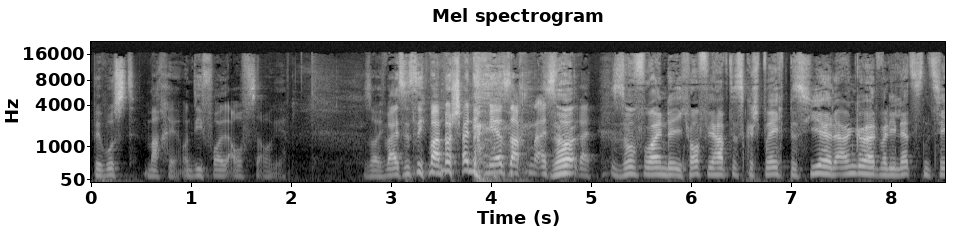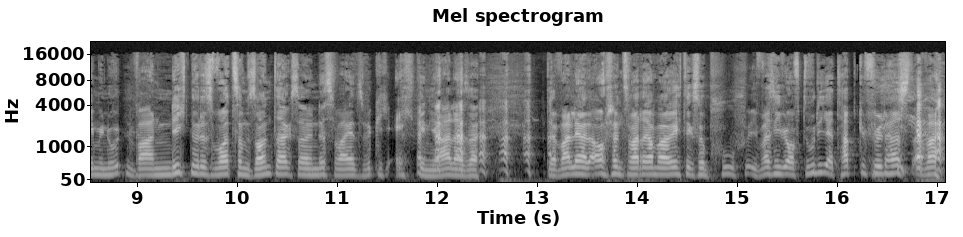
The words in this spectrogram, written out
bewusst mache und die voll aufsauge. So, ich weiß jetzt nicht, waren wahrscheinlich mehr Sachen als so, drei. So, Freunde, ich hoffe, ihr habt das Gespräch bis hierhin angehört, weil die letzten zehn Minuten waren nicht nur das Wort zum Sonntag, sondern das war jetzt wirklich echt genial. Also, der Walle hat auch schon zwei, dreimal richtig so, puh, ich weiß nicht, wie oft du dich ertappt gefühlt hast, aber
